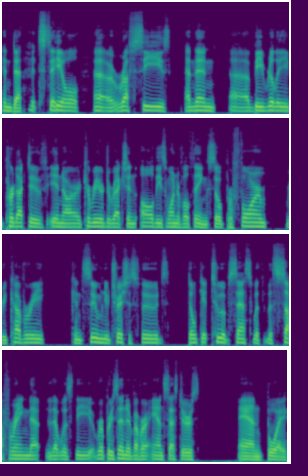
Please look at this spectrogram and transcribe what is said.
and uh, sail uh, rough seas, and then uh, be really productive in our career direction. All these wonderful things. So perform, recovery, consume nutritious foods. Don't get too obsessed with the suffering that that was the representative of our ancestors. And boy,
